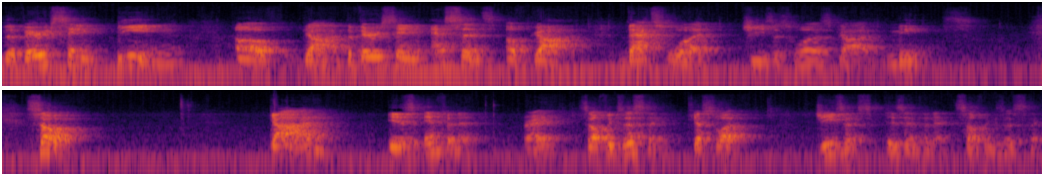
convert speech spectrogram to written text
the very same being of God, the very same essence of God. That's what Jesus was God means. So, God is infinite, right? Self existing. Guess what? Jesus is infinite, self existing,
